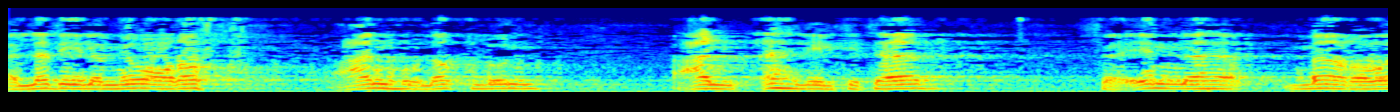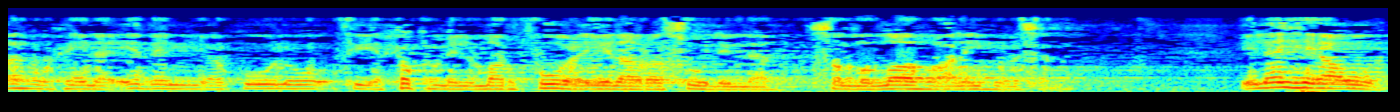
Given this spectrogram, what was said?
الذي لم يعرف عنه نقل عن أهل الكتاب فإنها ما رواه حينئذ يكون في حكم المرفوع إلى رسول الله صلى الله عليه وسلم. إليه يعود.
